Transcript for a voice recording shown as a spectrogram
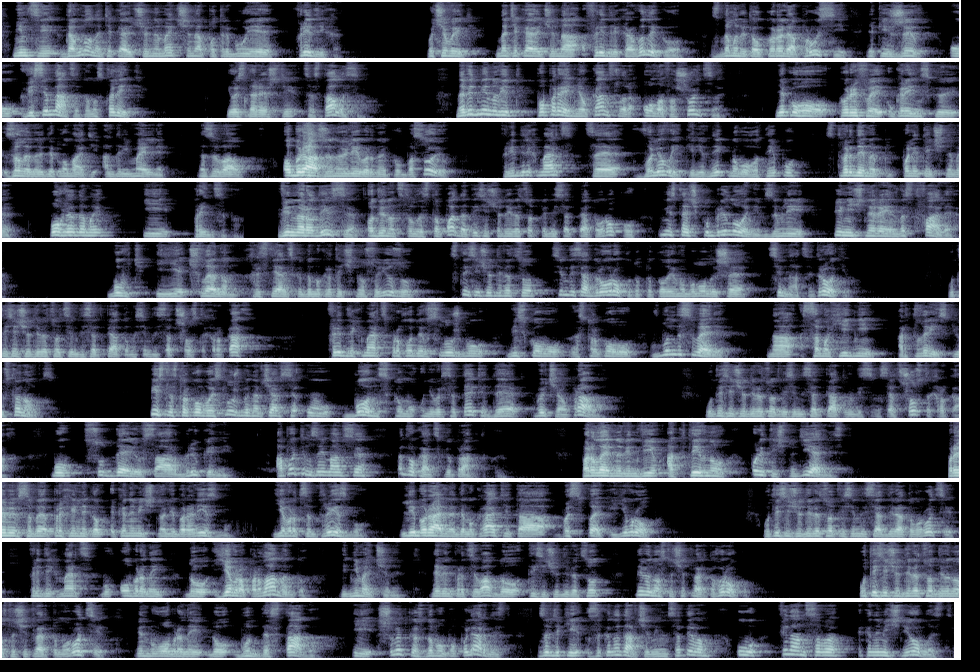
Німці давно натякають, що Німеччина потребує Фрідріха. Вочевидь, натякаючи на Фрідріха Великого, знаменитого короля Прусії, який жив у 18 столітті. І ось нарешті це сталося. На відміну від попереднього канцлера Олафа Шольца, якого корифей української зеленої дипломатії Андрій Мельник називав ображеною ліверною ковбасою, Фрідріх Мерц це вольовий керівник нового типу з твердими політичними поглядами і принципами. Він народився 11 листопада 1955 року в містечку Брілоні в землі Північний Рейн-Вестфалія. Був і є членом Християнсько-демократичного союзу з 1972 року, тобто коли йому було лише 17 років. У 1975-76 роках Фрідріх Мерц проходив службу військову строкову в Бундесвері на самохідній артилерійській установці. Після строкової служби навчався у Боннському університеті, де вивчав право. У 1985-86 роках був суддею в Саарбрюкені, а потім займався адвокатською практикою. Паралельно він вів активну політичну діяльність, проявив себе прихильником економічного лібералізму, євроцентризму, ліберальної демократії та безпеки Європи. У 1989 році Фрідріх Мерц був обраний до Європарламенту від Німеччини, де він працював до 1994 року. У 1994 році він був обраний до Бундестагу і швидко здобув популярність завдяки законодавчим ініціативам у фінансово-економічній області.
